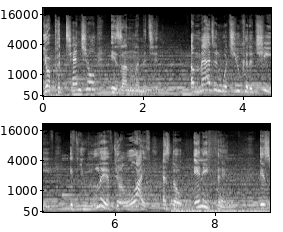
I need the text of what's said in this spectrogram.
your potential is unlimited. Imagine what you could achieve if you lived your life as though anything is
